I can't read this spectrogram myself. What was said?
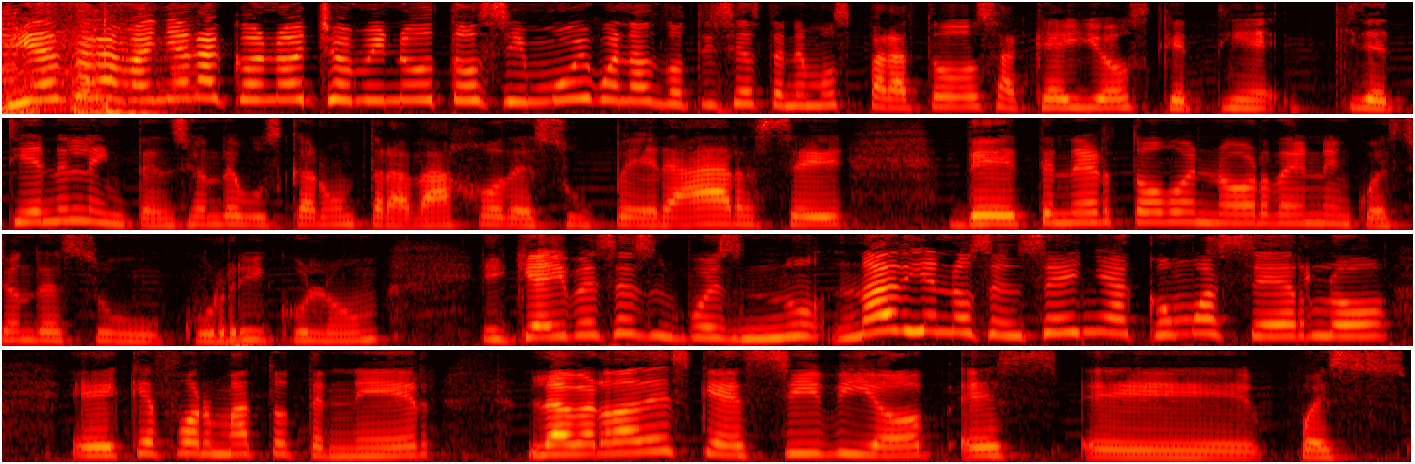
10 de la mañana con 8 minutos y muy buenas noticias tenemos para todos aquellos que, tie- que tienen la intención de buscar un trabajo, de superarse, de tener todo en orden en cuestión de su currículum y que hay veces pues nadie nos enseña cómo hacerlo, eh, qué formato tener. La verdad es que CVUp es eh, pues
